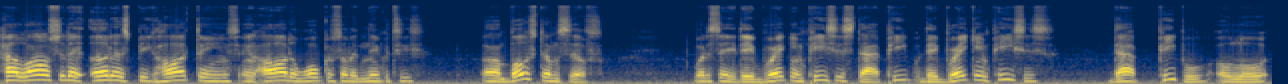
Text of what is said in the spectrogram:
How long should they utter and speak hard things, and all the workers of iniquities um, boast themselves? What it say? They break in pieces that people. They break in pieces that people, O Lord,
